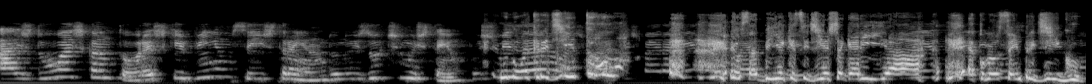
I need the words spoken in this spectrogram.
As duas cantoras que vinham se estranhando nos últimos tempos. Eu não acredito! Eu sabia que esse dia chegaria! É como eu sempre digo:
